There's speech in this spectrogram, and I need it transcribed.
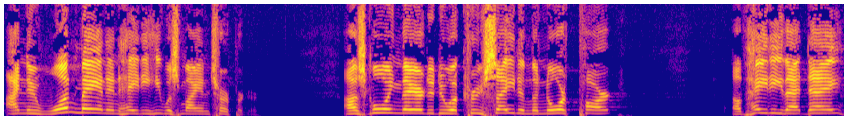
I knew one man in Haiti, he was my interpreter. I was going there to do a crusade in the north part of Haiti that day.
